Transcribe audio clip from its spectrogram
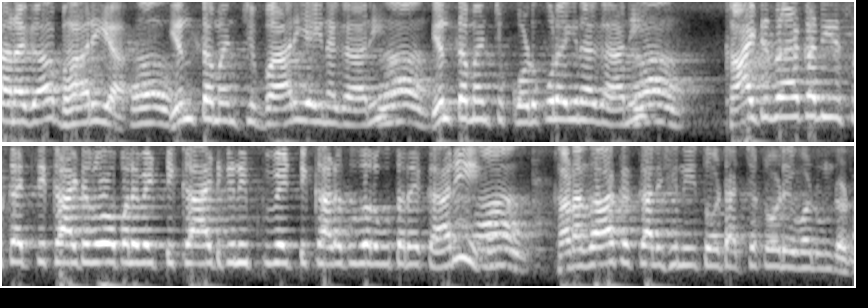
అనగా భార్య. ఎంత మంచి భార్య అయినా గాని. ఎంత మంచి కొడుకులైనా గాని. కాటి దాకా తీసుకొచ్చి కాటి లోపల పెట్టి కాటికి నిప్పి పెట్టి కడకు కానీ. కడదాకా కలిసి నీతోటి అచ్చటోడు ఎవడు ఉండడు.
